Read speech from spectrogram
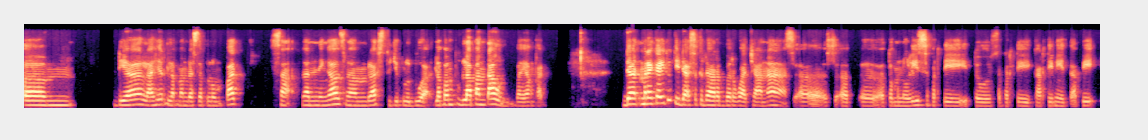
um, dia lahir 1884 dan meninggal 1972, 88 tahun, bayangkan. Dan mereka itu tidak sekedar berwacana atau menulis seperti itu, seperti Kartini, tapi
